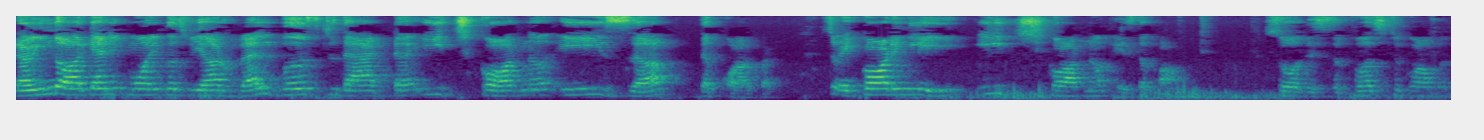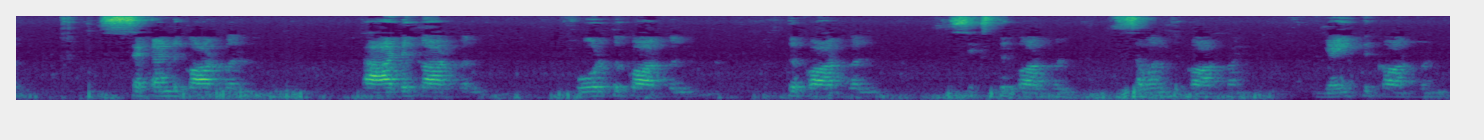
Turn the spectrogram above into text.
Now in the organic molecules we are well versed that uh, each corner is uh, the carbon so accordingly, each corner is the part. So this is the first carbon, second carbon, third carbon, fourth carbon, fifth carbon, sixth carbon, seventh carbon, eighth carbon,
